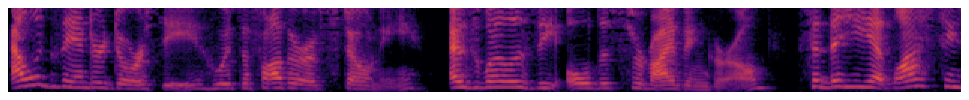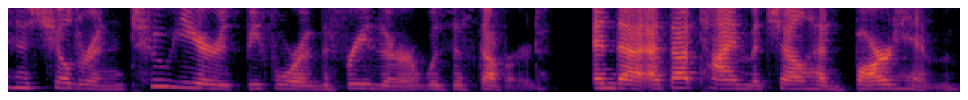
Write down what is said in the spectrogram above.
Alexander Dorsey, who is the father of Stoni, as well as the oldest surviving girl, said that he had last seen his children two years before the freezer was discovered, and that at that time Mitchelle had barred him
